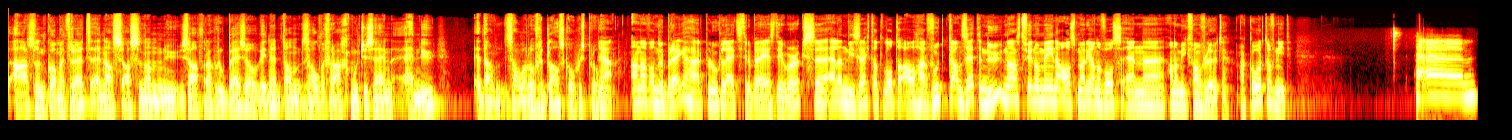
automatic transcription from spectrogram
aarzelen kwam het eruit. En als, als ze dan nu zaterdag Roubaix zou winnen, dan zal de vraag moeten zijn, en nu? Dan zal er over Glasgow gesproken ja. Anna van der Breggen, haar ploegleidster bij SD Works, uh, Ellen, die zegt dat Lotte al haar voet kan zetten nu naast fenomenen als Marianne Vos en uh, Annemiek van Vleuten. Akkoord of niet? Um,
